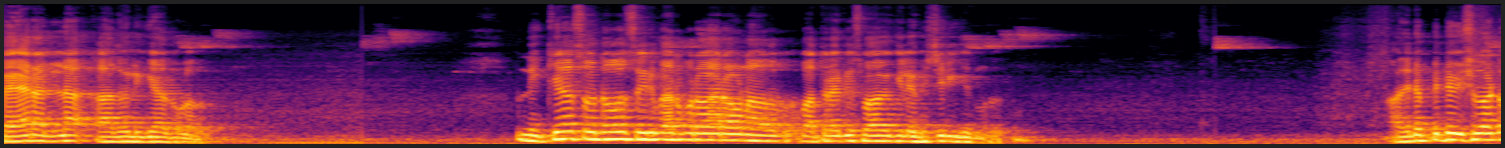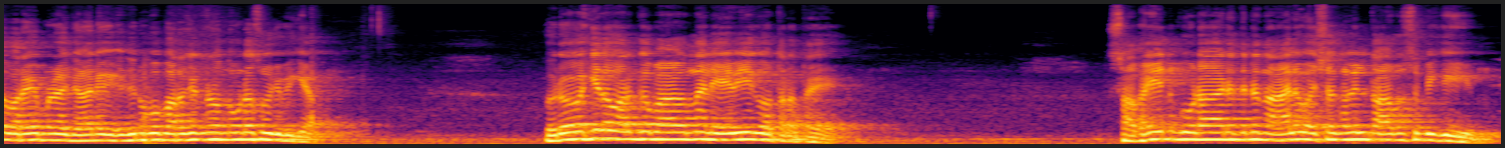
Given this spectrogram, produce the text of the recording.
പേരല്ല കാതോലിക്ക എന്നുള്ളത് നിത്യ സ്വന്തോ തീരുമാന പ്രകാരമാണ് അത് പത്രരീസ് സ്വാമിക്ക് ലഭിച്ചിരിക്കുന്നത്. അതിനെപ്പറ്റി വിശദമായിട്ട് പറയുമ്പോഴേ ഞാൻ ഇതിനുമ്പ് പറഞ്ഞിട്ടുണ്ടെന്നും കൂടെ സൂചിപ്പിക്കാം. പുരോഹിത വർഗമാകുന്ന ലേവി ഗോത്രത്തെ സഭയിൻ കൂടാരത്തിന്റെ നാല് വശങ്ങളിൽ താമസിപ്പിക്കുകയും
